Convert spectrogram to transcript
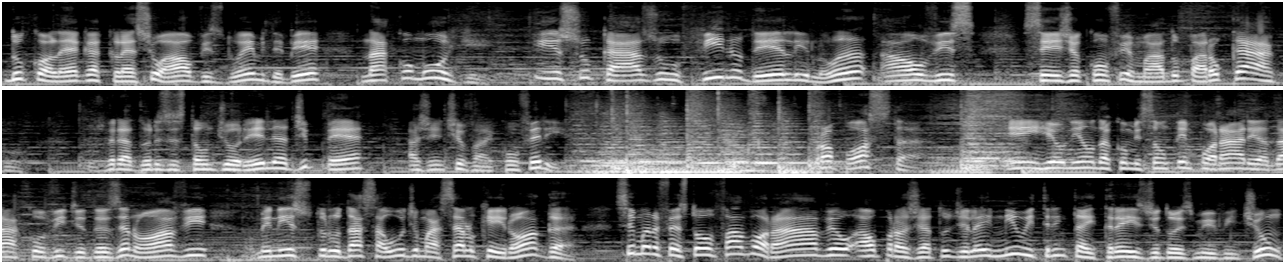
do colega Clécio Alves, do MDB, na Comurg. Isso caso o filho dele, Luan Alves, seja confirmado para o cargo. Os vereadores estão de orelha de pé, a gente vai conferir. Proposta. Em reunião da comissão temporária da Covid-19, o ministro da Saúde, Marcelo Queiroga, se manifestou favorável ao projeto de lei 1033 de 2021,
